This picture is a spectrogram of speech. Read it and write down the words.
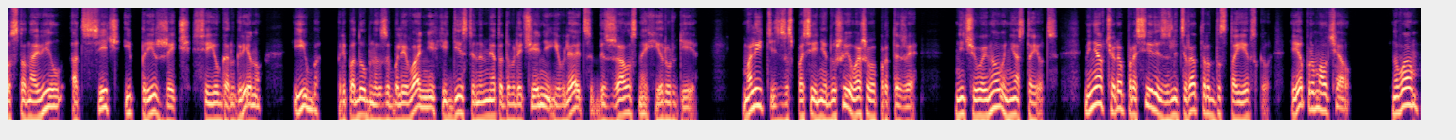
постановил отсечь и прижечь сию гангрену, ибо при подобных заболеваниях единственным методом лечения является безжалостная хирургия. Молитесь за спасение души вашего протеже. Ничего иного не остается. Меня вчера просили за литератора Достоевского, и я промолчал. Но вам,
